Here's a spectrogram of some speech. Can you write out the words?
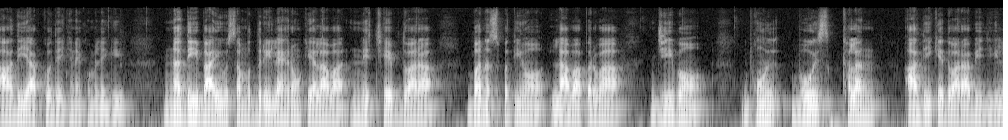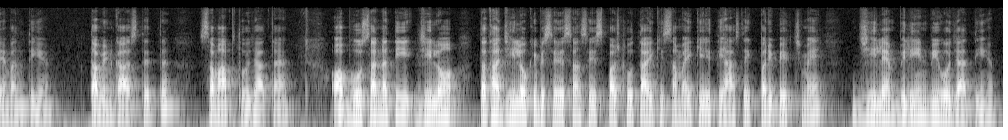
आदि आपको देखने को मिलेगी। नदी, वायु, समुद्री लहरों के अलावा निक्षेप द्वारा वनस्पतियों, लावा प्रवाह जीवों, भू, भूस्खलन आदि के द्वारा भी झीलें बनती हैं, तब इनका अस्तित्व समाप्त हो जाता है। और भूसन्नति झीलों तथा झीलों के विश्लेषण से स्पष्ट होता है कि समय के ऐतिहासिक परिप्रेक्ष्य में झीलें विलीन भी हो जाती हैं।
